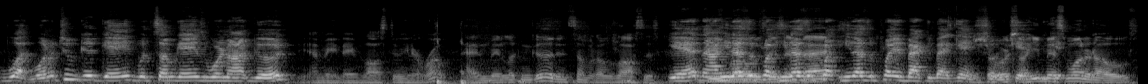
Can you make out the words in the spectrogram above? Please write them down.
what one or two good games, but some games were not good. I mean, they've lost three in a row. Hadn't been looking good in some of those losses. Yeah, now he doesn't play. He doesn't back. play. He doesn't play in back to back games. Sure, so can't- he missed one of those.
